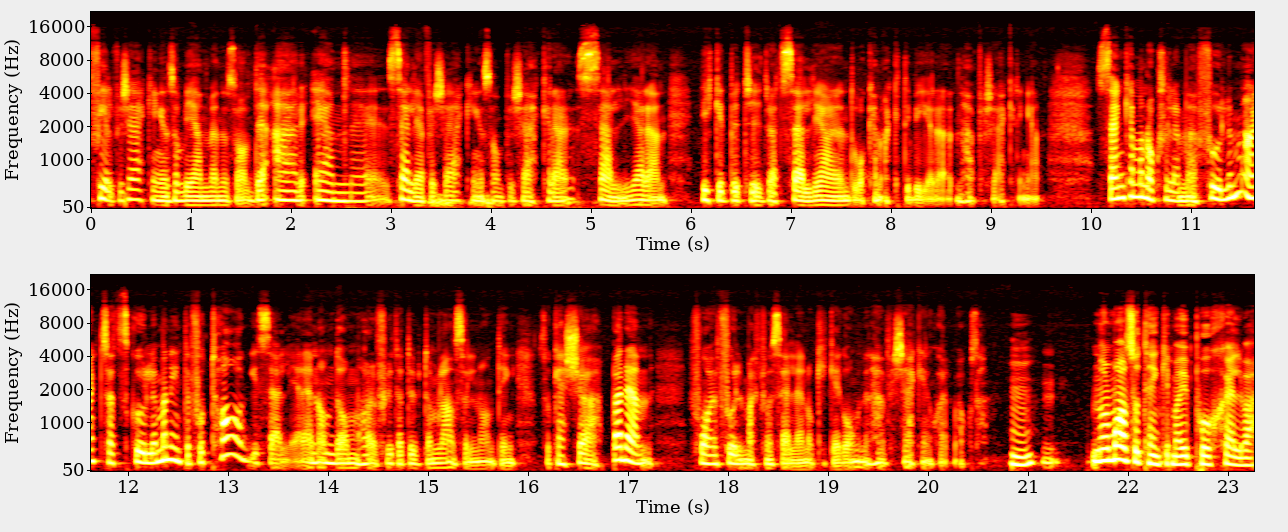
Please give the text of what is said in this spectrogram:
felförsäkringen som vi använder oss av det är en eh, säljarförsäkring som försäkrar säljaren. Vilket betyder att säljaren då kan aktivera den här försäkringen. Sen kan man också lämna en fullmakt så att skulle man inte få tag i säljaren om de har flyttat utomlands eller någonting så kan köparen få en fullmakt från säljaren och kicka igång den här försäkringen själva också. Mm. Mm. Normalt så tänker man ju på själva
